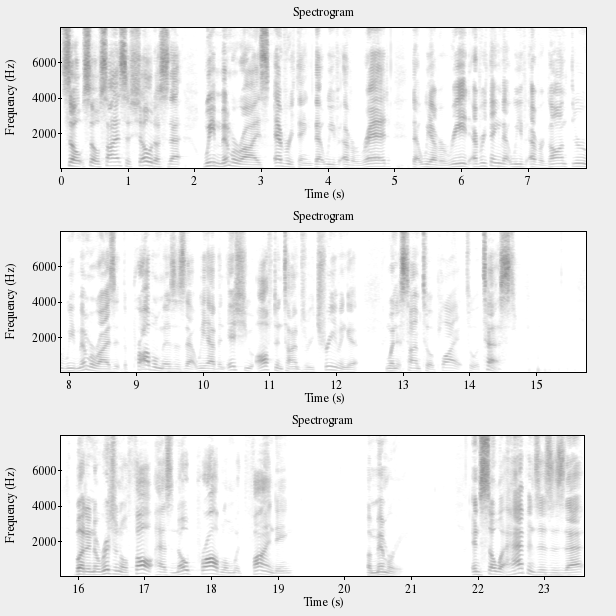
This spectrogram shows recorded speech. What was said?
So, so science has showed us that we memorize everything that we've ever read, that we ever read, everything that we've ever gone through, we memorize it. The problem is, is that we have an issue oftentimes retrieving it when it's time to apply it to a test. But an original thought has no problem with finding a memory. And so what happens is, is that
